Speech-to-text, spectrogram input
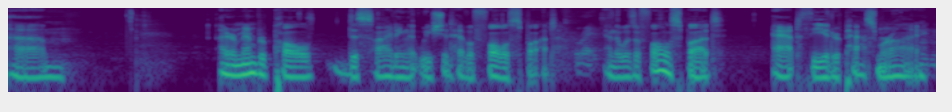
um, I remember Paul deciding that we should have a follow spot, Right. and there was a follow spot at Theatre Passe Muraille. Mm-hmm.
